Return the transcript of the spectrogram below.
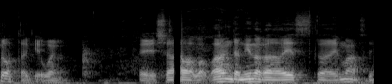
hasta que bueno, eh, ya va- van entendiendo cada vez, cada vez más. ¿sí?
